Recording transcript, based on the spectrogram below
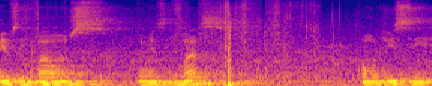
meus irmãos, minhas irmãs, como disse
